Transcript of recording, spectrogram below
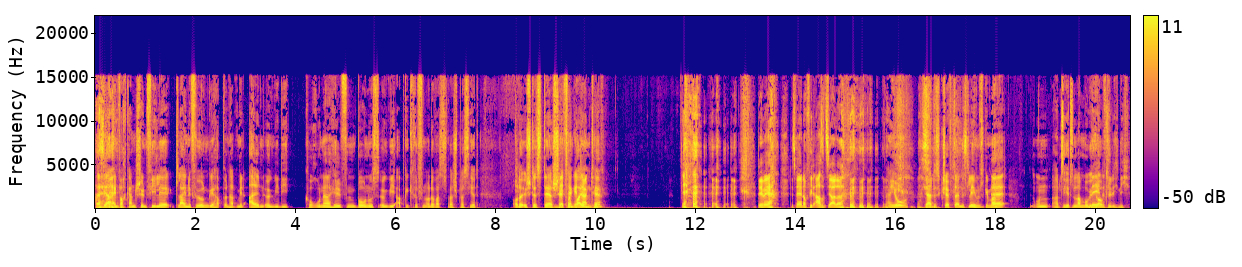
hat der einfach ganz schön viele kleine Firmen gehabt und hat mit allen irgendwie die Corona-Hilfen, Bonus irgendwie abgegriffen oder was, was passiert? Oder ist das der Chef von. BioNTech? Der wär, das wäre ja noch viel asozialer. Na jo, der hat das Geschäft seines Lebens gemacht Äh, und hat sich jetzt ein Lambo nee, gekauft. natürlich nicht.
